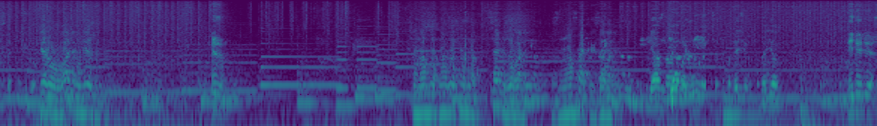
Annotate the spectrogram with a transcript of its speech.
кстати, не видел. Первого валим, режем. Режем. Все, назад, назад, назад. Сами завалим. На знак их завалим. Я знаю, подниму сейчас. Подойдем, подойдет. Перережь.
